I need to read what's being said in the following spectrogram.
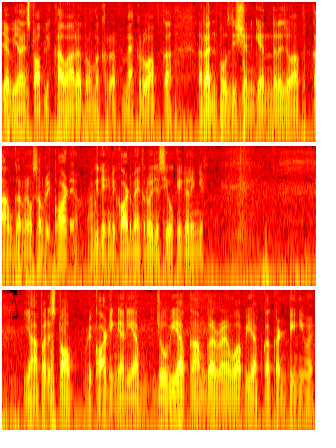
जब यहाँ स्टॉप लिखा हुआ आ रहा है तो मैक्रो आपका रन पोजीशन के अंदर जो आप काम कर रहे हैं सब रिकॉर्ड है। अभी देखें रिकॉर्ड मैक्रो है, जैसे ओके करेंगे, यहाँ पर स्टॉप रिकॉर्डिंग यानी आप, जो भी आप काम कर रहे हैं, वो अभी आपका कंटिन्यू है।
